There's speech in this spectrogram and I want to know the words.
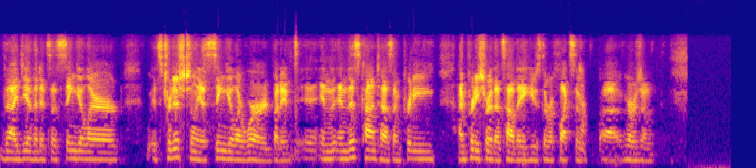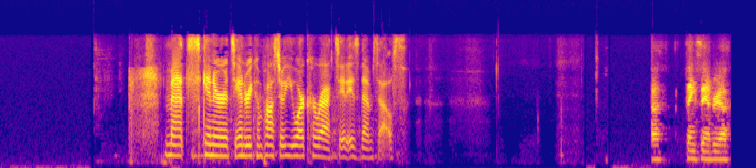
the idea that it's a singular. It's traditionally a singular word, but it in in this context, I'm pretty I'm pretty sure that's how they use the reflexive yeah. uh, version. Matt Skinner, it's Andrea Composto. You are correct. It is themselves. Uh, thanks, Andrea.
